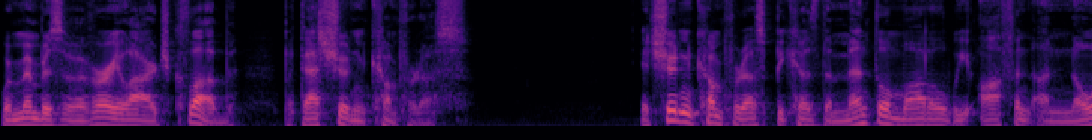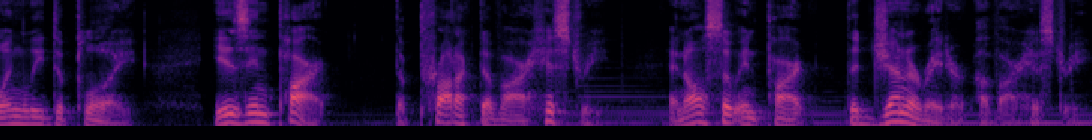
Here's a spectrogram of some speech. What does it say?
we're members of a very large club, but that shouldn't comfort us. It shouldn't comfort us because the mental model we often unknowingly deploy is in part the product of our history, and also in part the generator of our history.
